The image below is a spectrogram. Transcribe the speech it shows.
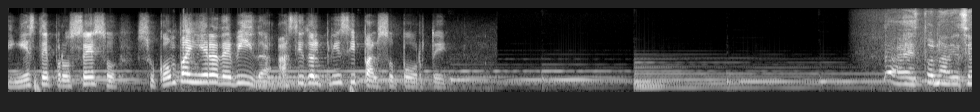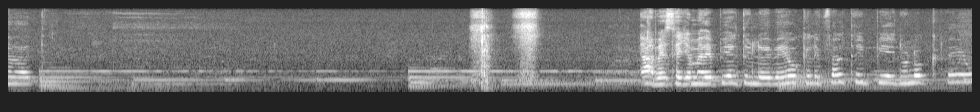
En este proceso, su compañera de vida ha sido el principal soporte. Esto nadie se adapta. A veces yo me despierto y lo veo que le falta el pie y no lo creo.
